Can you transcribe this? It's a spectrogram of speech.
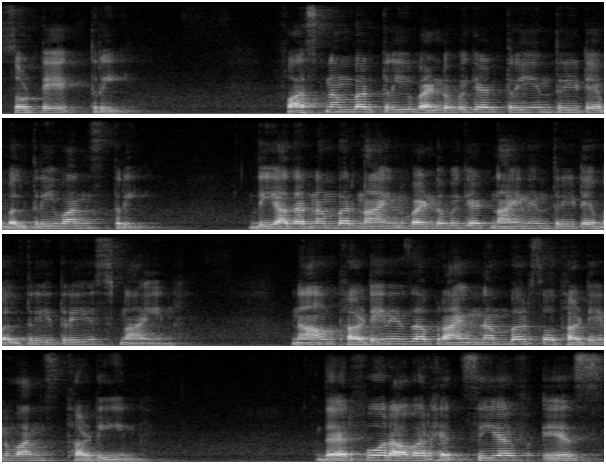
So take 3. First number 3, when do we get 3 in 3 table? 3 ones 3. The other number 9, when do we get 9 in 3 table? 3 3 is 9. Now 13 is a prime number, so 13 ones 13. Therefore our HCF is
